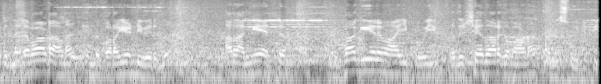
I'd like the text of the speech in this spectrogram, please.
ഒരു നിലപാടാണ് എന്ന് പറയേണ്ടി വരുന്നു. അത് അങ്ങേയറ്റം നിർഭാഗ്യകരമായി പോയി പ്രതിഷേധാർഹമാണ് എന്ന് സൂചിപ്പിക്കും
